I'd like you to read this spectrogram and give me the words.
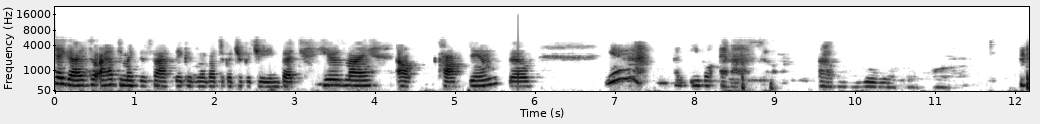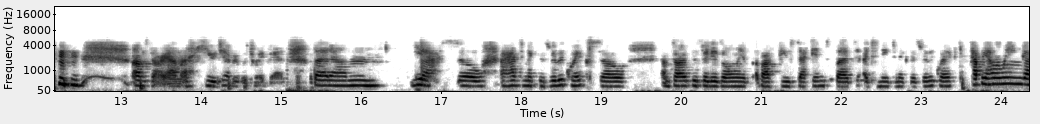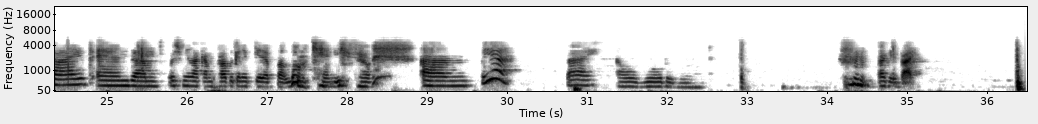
Hey guys, so I have to make this fast because I'm about to go trick-or-treating, but here's my out costume, so yeah, I'm evil Emma, so I rule the world. I'm sorry, I'm a huge Every Witch Way fan, but um, yeah, so I had to make this really quick, so I'm sorry if this video is only about a few seconds, but I just need to make this really quick. Happy Halloween, guys, and um, wish me luck. I'm probably gonna get a load of candy, so um, but yeah. Bye. I will rule the world. okay, bye.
